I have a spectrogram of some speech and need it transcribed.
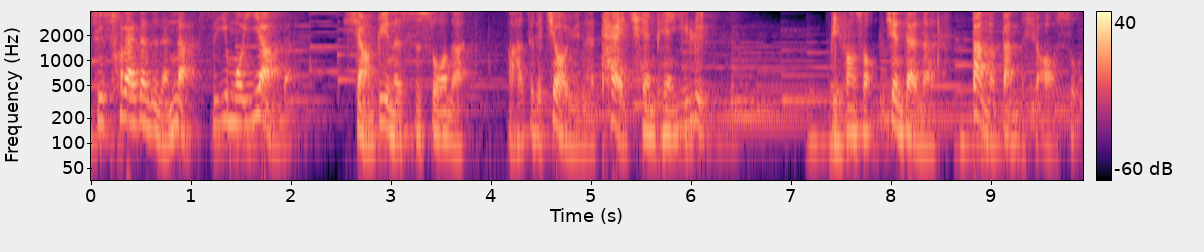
所以出来的人呢是一模一样的。想必呢是说呢，啊，这个教育呢太千篇一律。比方说现在呢，半个班不学奥数。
